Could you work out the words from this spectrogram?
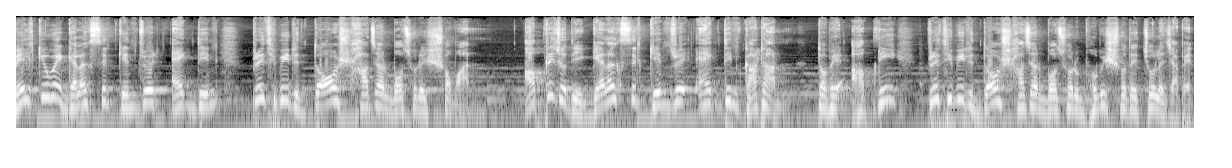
মিল্কি ওয়ে গ্যালাক্সির কেন্দ্রের একদিন পৃথিবীর দশ হাজার বছরের সমান। আপনি যদি গ্যালাক্সির কেন্দ্রে একদিন কাটান তবে আপনি পৃথিবীর দশ হাজার বছর ভবিষ্যতে চলে যাবেন।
